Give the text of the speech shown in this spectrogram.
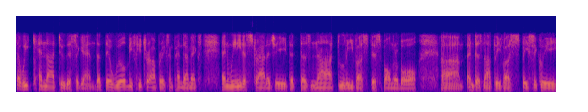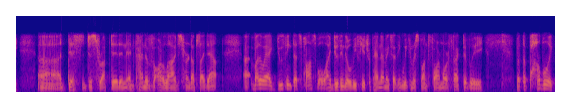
that we cannot do this again, that there will be future outbreaks and pandemics, and we need a strategy that does not leave us this vulnerable um, and does not leave us basically uh, dis- disrupted and, and kind of our lives turned upside down. Uh, by the way, I do think that's possible. I do think there will be future pandemics. I think we can respond far more effectively. But the public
